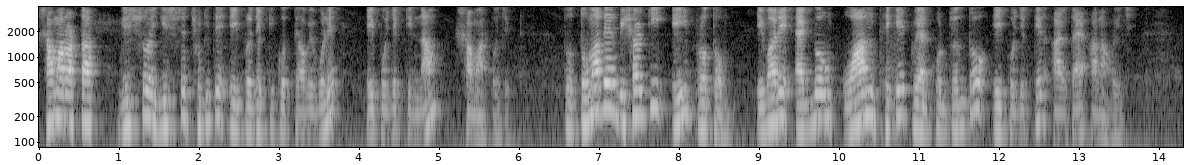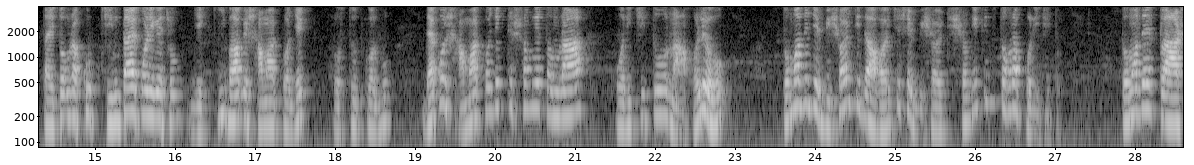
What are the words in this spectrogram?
সামার অর্থাৎ গ্রীষ্ম, এই গ্রীষ্মের ছুটিতে এই প্রজেক্টটি করতে হবে বলে এই প্রজেক্টটির নাম সামার প্রজেক্ট। তো তোমাদের বিষয়টি এই প্রথম। এবারে একদম ওয়ান থেকে টুয়েলভ পর্যন্ত এই প্রজেক্টের আয়তায় আনা হয়েছে। তাই তোমরা খুব চিন্তায় পড়ে গেছো যে কীভাবে সামার প্রজেক্ট প্রস্তুত করব। দেখো সামার প্রজেক্টের সঙ্গে তোমরা পরিচিত না হলেও তোমাদের যে বিষয়টি দেওয়া হয়েছে, সেই বিষয়টির সঙ্গে কিন্তু তোমরা পরিচিত। তোমাদের ক্লাস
